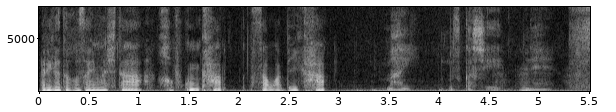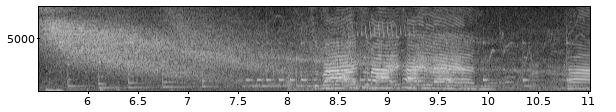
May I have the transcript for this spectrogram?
ありがとうございました。カプンカーサワディカ。まい、難しいね。うん สบายสบายไทยแลนด์ค่ะ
